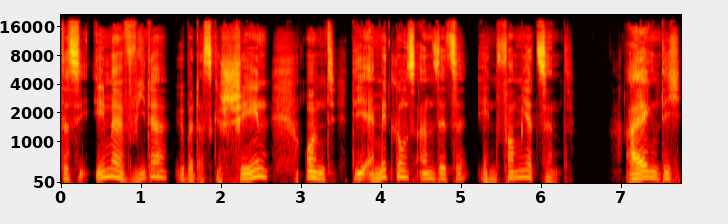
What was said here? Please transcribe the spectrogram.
dass sie immer wieder über das Geschehen und die Ermittlungsansätze informiert sind. Eigentlich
